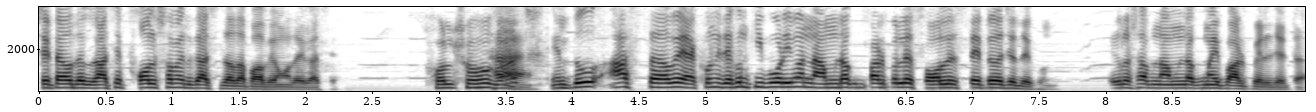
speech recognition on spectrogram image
সেটাও গাছে ফল সমেত গাছ দাদা পাবে আমাদের কাছে ফল সহ হ্যাঁ গাছ? কিন্তু আসতে হবে এখনই। দেখুন কি পরিমাণ নামডক পার্পেলের ফলের সেট হয়েছে দেখুন। এগুলো সব নামডকমাই পার্পেল যেটা।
